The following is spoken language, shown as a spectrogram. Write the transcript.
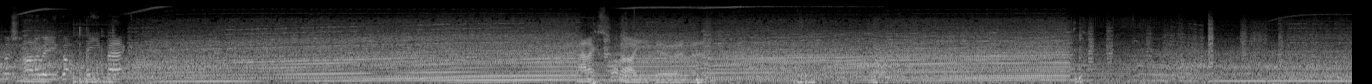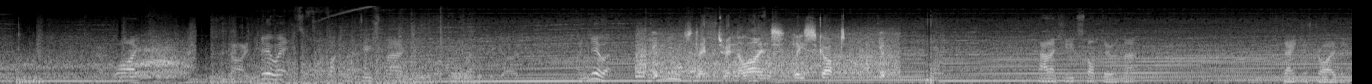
much harder when you've got feedback. Alex, what are you doing, man? I knew it! Fucking douchebag. I Knew it. Stay between the lines, please, Scott. Alex, you need to stop doing that. Dangerous driving.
